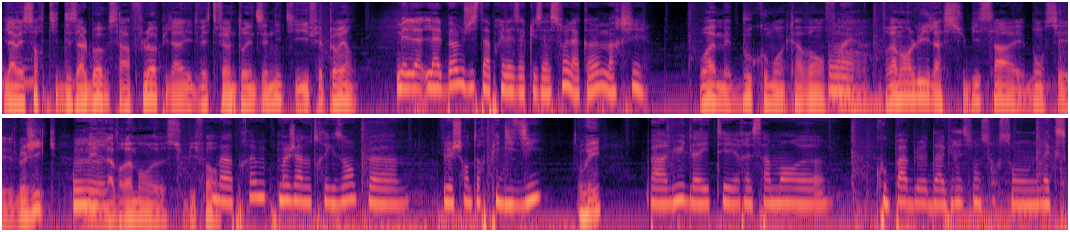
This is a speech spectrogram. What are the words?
Il avait sorti des albums, ça a flop. Il, a, il devait faire une tournée de Zénith, il fait plus rien. Mais l'album juste après les accusations, il a quand même marché. Ouais, mais beaucoup moins qu'avant. Enfin, Ouais. vraiment, lui, il a subi ça et bon, c'est logique, Mhm. mais il l'a vraiment euh, subi fort. Bah après, moi j'ai un autre exemple. euh, le chanteur P. Diddy. Oui. Bah, lui, il a été récemment euh, coupable d'agression sur son ex,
